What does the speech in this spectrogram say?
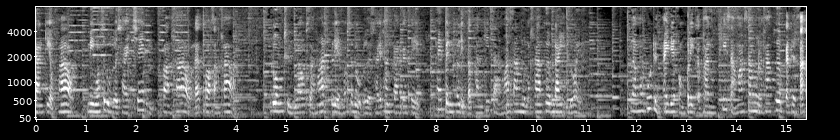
การเกี่ยวข้าว มีวัสดุเหลือใช้เช่นฟางข้าว และตอสังข้าว รวมถึงเราสามารถเปลี่ยนวัสดุเหลือใช้ทางการเกษตร ให้เป็นผลิตภัณฑ์ที่สามารถสร้างมูลค่าเพิ่มได้อีกด้วย เรามาพูดถึงไอเดียของผลิตภัณฑ์ที่สามารถสร้างมูลค่าเพิ่มกันเถอะครับ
